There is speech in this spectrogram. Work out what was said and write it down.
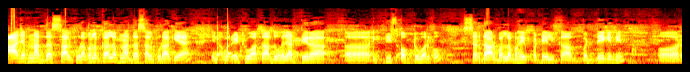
आज अपना 10 साल पूरा मतलब कल अपना 10 साल पूरा किया है। इनागोरेट हुआ था 2013 इकतीस अक्टूबर को, सरदार वल्लभ भाई पटेल का बर्थडे के दिन और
